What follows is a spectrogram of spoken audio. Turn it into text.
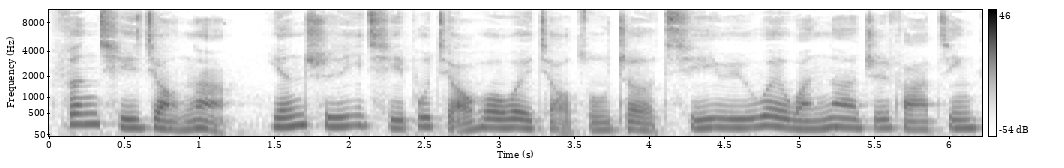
分期缴纳；延迟一期不缴或未缴足者，其余未完纳之罚金，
